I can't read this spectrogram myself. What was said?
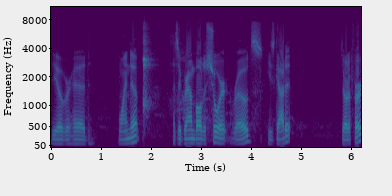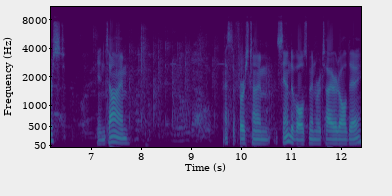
the overhead windup. That's a ground ball to short. Rhoades, he's got it. Throw to first. In time. That's the first time Sandoval's been retired all day.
